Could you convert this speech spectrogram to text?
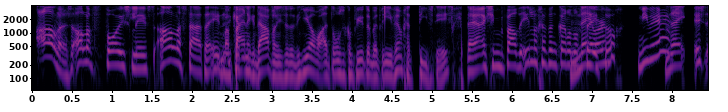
alles. Alle voice lifts, alles staat daarin. Dus Maar ik heb- pijnlijke daarvan is dat het hier allemaal uit onze computer bij 3FM getiefd is. nou ja, als je een bepaalde inlog hebt, dan kan het nog Nee, steeds, hoor. toch? Niet meer? Nee. Is.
